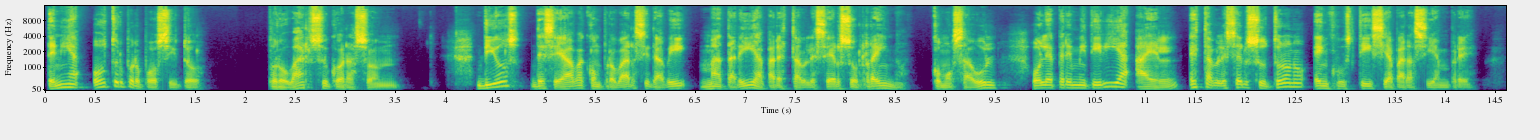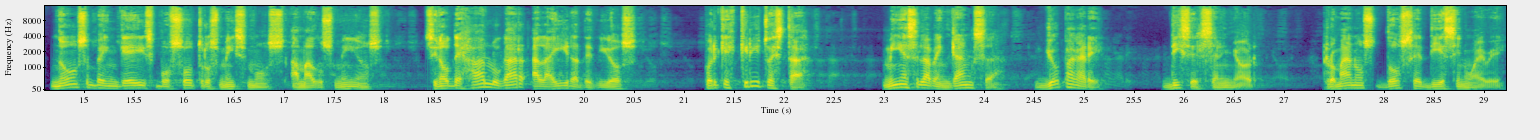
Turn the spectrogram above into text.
tenía otro propósito, probar su corazón. Dios deseaba comprobar si David mataría para establecer su reino, como Saúl, o le permitiría a él establecer su trono en justicia para siempre. No os venguéis vosotros mismos, amados míos, sino dejad lugar a la ira de Dios, porque escrito está, Mía es la venganza, yo pagaré, dice el Señor. Romanos 12, 19.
